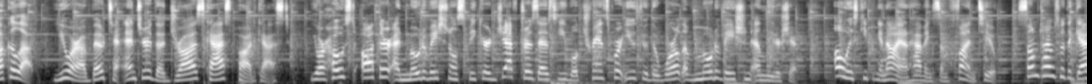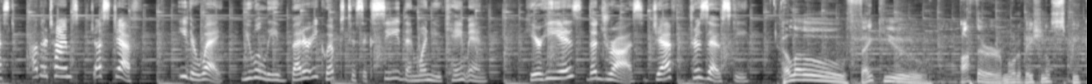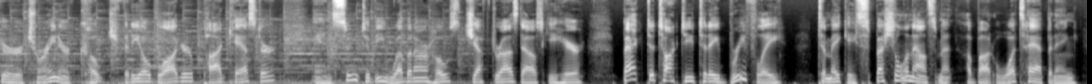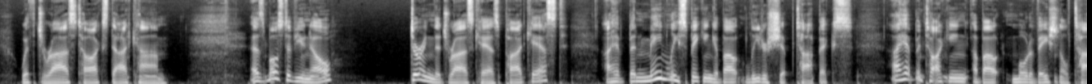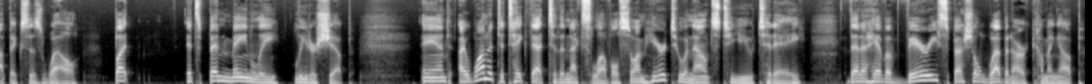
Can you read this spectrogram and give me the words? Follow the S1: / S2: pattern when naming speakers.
S1: Buckle up. You are about to enter the Drozcast podcast. Your host, author, and motivational speaker, Jeff Drozdowski, will transport you through the world of motivation and leadership, always keeping an eye on having some fun, too. Sometimes with a guest, other times just Jeff. Either way, you will leave better equipped to succeed than when you came in. Here he is, the Droz, Jeff Drozdowski.
S2: Hello, thank you. Author, motivational speaker, trainer, coach, video blogger, podcaster, and soon to be webinar host Jeff Drozdowski here. Back to talk to you today briefly to make a special announcement about what's happening with DrozTalks.com. As most of you know, during the Drozcast podcast, I have been mainly speaking about leadership topics. I have been talking about motivational topics as well, but it's been mainly leadership. And I wanted to take that to the next level, so I'm here to announce to you today that I have a very special webinar coming up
